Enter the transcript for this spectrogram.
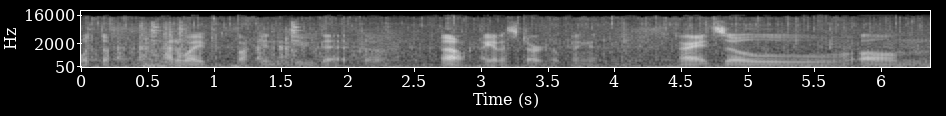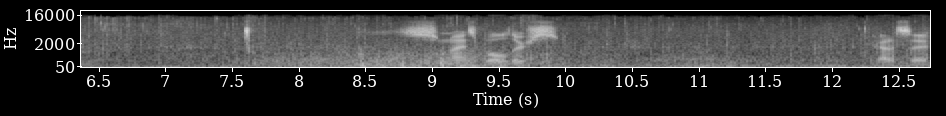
What the How do I fucking do that, though? Oh, I gotta start opening it. Alright, so, um... Some nice boulders. Gotta say.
